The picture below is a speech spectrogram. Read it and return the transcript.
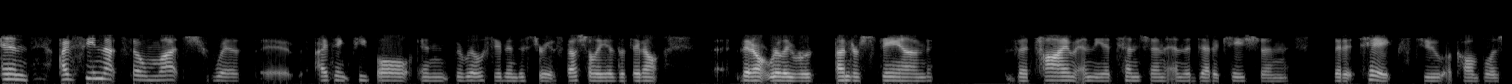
and I've seen that so much with uh, I think people in the real estate industry especially is that they don't they don't really re- understand the time and the attention and the dedication that it takes to accomplish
